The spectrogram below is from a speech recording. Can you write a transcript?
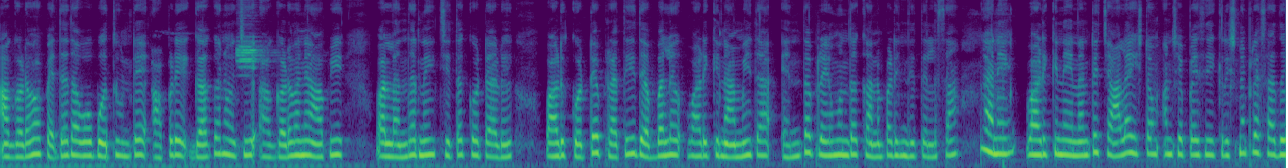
ఆ గొడవ పెద్దదవ్వబోతుంటే అప్పుడే గగన్ వచ్చి ఆ గొడవని ఆపి వాళ్ళందరినీ చితక్కొట్టాడు. వాడు కొట్టే ప్రతి దెబ్బలో వాడికి నా మీద ఎంత ప్రేమ ఉందో కనపడింది తెలుసా? కానీ వాడికి నేనంటే చాలా ఇష్టం అని చెప్పేసి కృష్ణప్రసాద్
